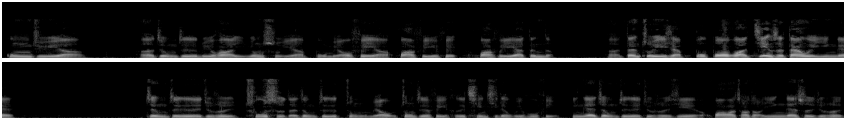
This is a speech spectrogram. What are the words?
工具呀啊，这种这个绿化用水啊，补苗费啊，化肥费、化肥啊等等啊，但注意一下，不包括建设单位应该这种这个就是初始的这种这个种苗种植费和前期的维护费用，应该这种这个就是一些花花草草，应该是就是说。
